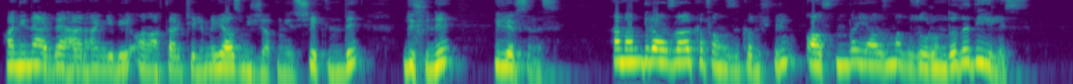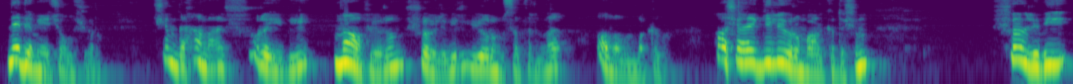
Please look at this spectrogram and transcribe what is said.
Hani nerede herhangi bir anahtar kelime yazmayacak mıyız şeklinde düşünebilirsiniz. Hemen biraz daha kafanızı karıştırayım. Aslında yazmak zorunda da değiliz. Ne demeye çalışıyorum? Şimdi hemen şurayı bir ne yapıyorum? Şöyle bir yorum satırına alalım bakalım. Aşağıya geliyorum arkadaşım. Şöyle bir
